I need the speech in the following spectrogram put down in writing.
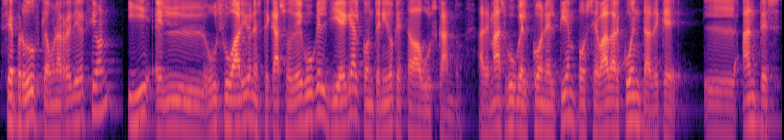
se produzca una redirección y el usuario, en este caso de Google, llegue al contenido que estaba buscando. Además, Google con el tiempo se va a dar cuenta de que antes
